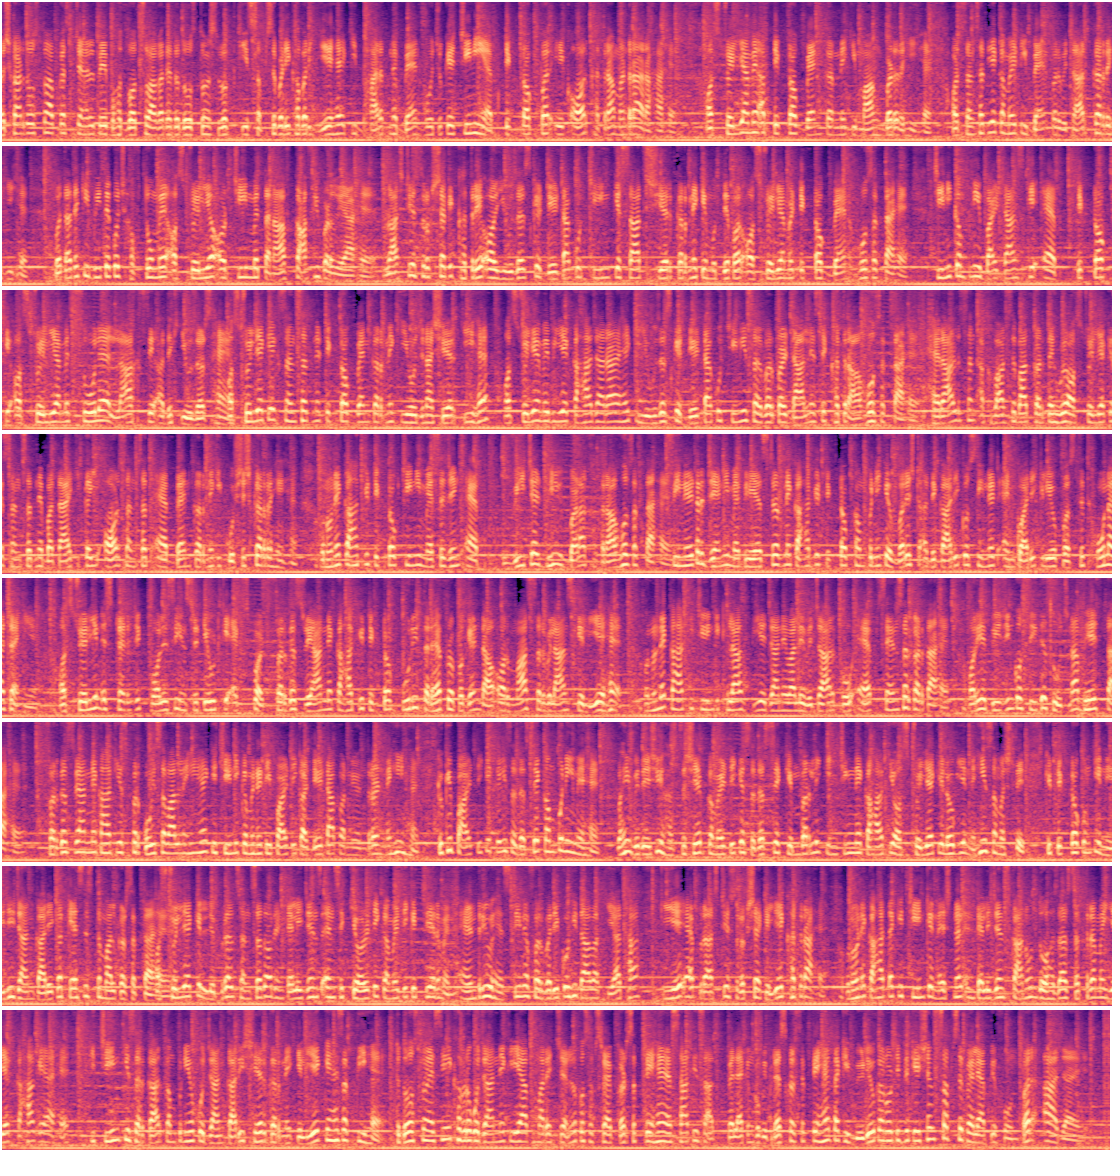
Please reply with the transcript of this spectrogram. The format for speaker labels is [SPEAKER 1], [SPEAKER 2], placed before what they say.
[SPEAKER 1] नमस्कार दोस्तों, आपका इस चैनल पे बहुत बहुत स्वागत है। तो दोस्तों, इस वक्त की सबसे बड़ी खबर ये है कि भारत में बैन हो चुके चीनी ऐप टिकटॉक पर एक और खतरा मंडरा रहा है। ऑस्ट्रेलिया में अब टिकटॉक बैन करने की मांग बढ़ रही है और संसदीय कमेटी बैन पर विचार कर रही है। बता दें कि बीते कुछ हफ्तों में ऑस्ट्रेलिया और चीन में तनाव काफ़ी बढ़ गया है। राष्ट्रीय सुरक्षा के खतरे और यूज़र्स के डेटा को चीन के साथ शेयर करने के मुद्दे पर ऑस्ट्रेलिया में टिकटॉक बैन हो सकता है। चीनी कंपनी बाइटांस के ऐप टिकटॉक के ऑस्ट्रेलिया में 16 लाख से अधिक यूज़र्स हैं। ऑस्ट्रेलिया के एक संसद ने टिकटॉक बैन करने की योजना शेयर की है। ऑस्ट्रेलिया में भी ये कहा जा रहा है कि यूज़र्स के डेटा को चीनी सर्वर पर डालने से खतरा हो सकता है। हेराल्ड सन अखबार से बात करते हुए ऑस्ट्रेलिया के संसद ने बताया कि कई और संसद ऐप बैन करने की कोशिश कर रहे हैं। उन्होंने कहा कि टिकटॉक चीनी मैसेजिंग ऐप वीचेट भी बड़ा खतरा हो सकता है। सीनेटर जेनी मैक्लियस्टर ने कहा कि टिकटॉक कंपनी के वरिष्ठ अधिकारी को सीनेट इंक्वायरी के लिए उपस्थित होना चाहिए। ऑस्ट्रेलियन स्ट्रेटेजिक पॉलिसी इंस्टीट्यूट के एक्सपर्ट फर्गस रियान ने कहा कि टिकटॉक पूरी तरह प्रोपोगेंडा और मास सर्विलांस के लिए है। उन्होंने कहा कि चीन के खिलाफ दिए जाने वाले विचार को ऐप सेंसर करता है और ये बीजिंग को सीधे सूचना भेजता है। फर्गस रियान ने कहा कि इस पर कोई सवाल नहीं है कि चीनी कम्युनिटी पार्टी का डेटा पर नियंत्रण नहीं है, क्योंकि पार्टी के कई सदस्य कंपनी में हैं। वहीं विदेशी हस्तक्षेप कमेटी के सदस्य किम्बरली किंचिंग ने कहा कि ऑस्ट्रेलिया के लोग ये नहीं समझते कि टिकटॉक उनकी निजी जानकारी का कैसे इस्तेमाल कर सकता है ऑस्ट्रेलिया के लिबरल संसद और इंटेलिजेंस एंड सिक्योरिटी कमेटी के चेयरमैन एंड्रयू हेस्टी ने फरवरी को ही दावा किया था कि ये ऐप राष्ट्रीय सुरक्षा के लिए खतरा है उन्होंने कहा था कि चीन के नेशनल इंटेलिजेंस कानून 2017 में यह कहा गया है कि चीन की सरकार कंपनियों को जानकारी शेयर करने के लिए कह सकती है। तो दोस्तों, ऐसी ही खबरों को जानने के लिए आप हमारे चैनल को सब्सक्राइब कर सकते हैं। साथ ही साथ बेलाइकन को भी प्रेस कर सकते हैं ताकि वीडियो का नोटिफिकेशन सबसे पहले आपके फ़ोन पर आ जाए।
